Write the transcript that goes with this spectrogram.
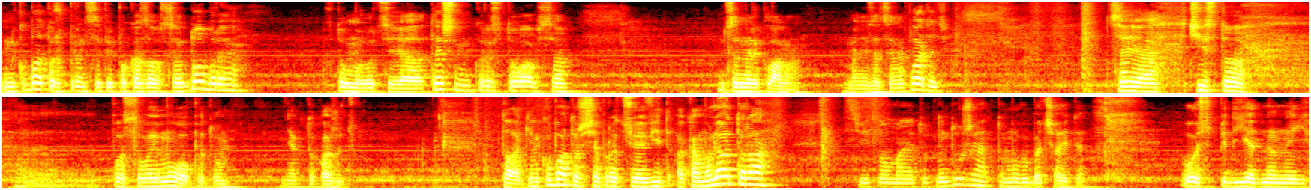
Інкубатор, в принципі, показав все добре. В тому році я теж ним користувався. Ну, Це не реклама, мені за це не платять. Це я чисто е, по своєму опиту, як то кажуть. Так, інкубатор ще працює від акумулятора. Світло в мене тут не дуже, тому вибачайте. Ось під'єднаний під'єднана,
